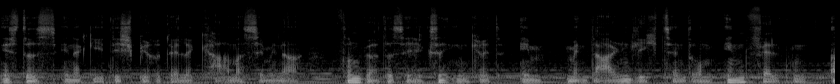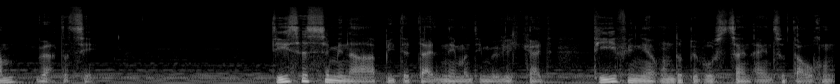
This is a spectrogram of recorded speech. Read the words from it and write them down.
ist das energetisch-spirituelle Karma-Seminar von Wörthersee-Hexe Ingrid im mentalen Lichtzentrum in Felten am Wörthersee. Dieses Seminar bietet Teilnehmern die Möglichkeit, tief in ihr Unterbewusstsein einzutauchen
